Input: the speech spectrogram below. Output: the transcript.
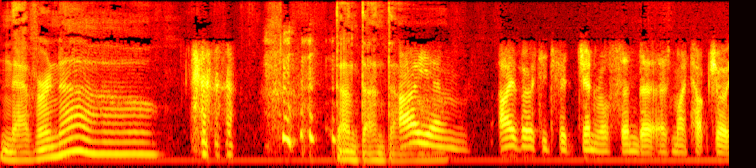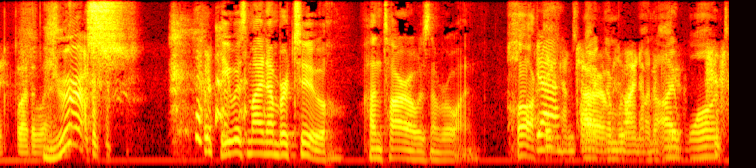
Never know. dun dun dun. I um I voted for General Sunder as my top choice. By the way, Yes. he was my number two. Huntara was number one. Hawk Yeah. is Huntara was number my one. number I two. want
